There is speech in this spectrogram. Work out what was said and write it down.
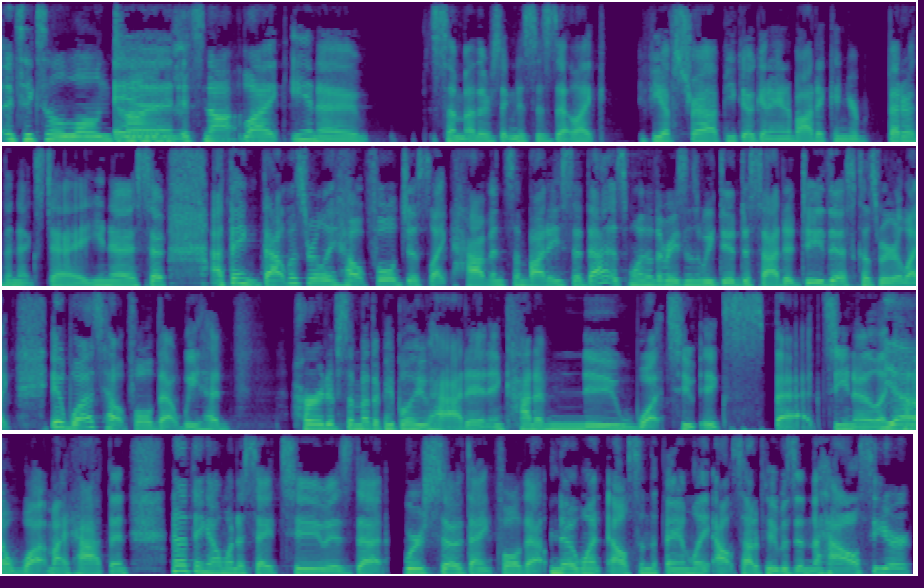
It takes a long time. And it's not like, you know, some other sicknesses that like, if you have strep, you go get an antibiotic and you're better the next day, you know? So I think that was really helpful. Just like having somebody. So that is one of the reasons we did decide to do this. Cause we were like, it was helpful that we had heard of some other people who had it and kind of knew what to expect, you know, like Yeah. kind of what might happen. Another thing I want to say too is that we're so thankful that no one else in the family outside of who was in the house here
